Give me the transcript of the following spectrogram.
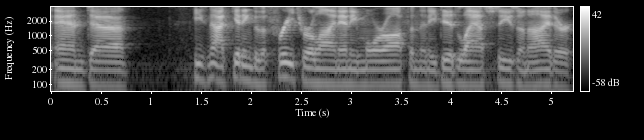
and uh, he's not getting to the free throw line any more often than he did last season either.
